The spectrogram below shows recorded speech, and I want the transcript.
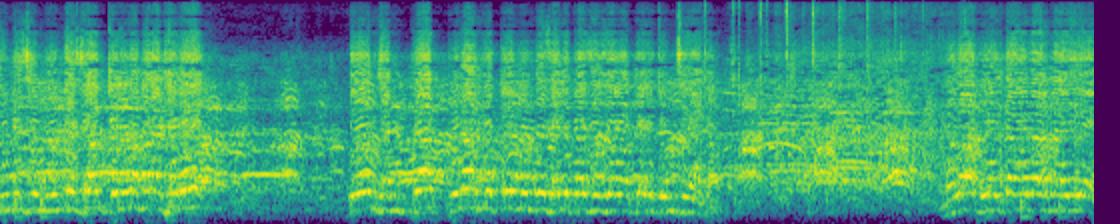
तुम्ही जे मुंबई जाम केलेला मला ठेवा दोन घंट्यात पुन्हा मोकळी मुंबई झाली पाहिजे जबाबदारी तुमची आता. मला बोलता येणार नाहीये.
